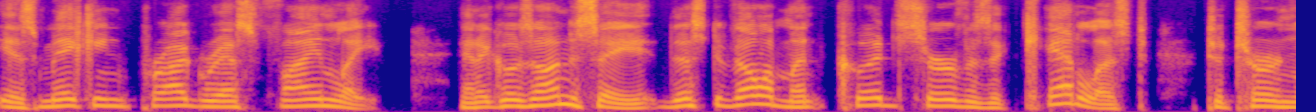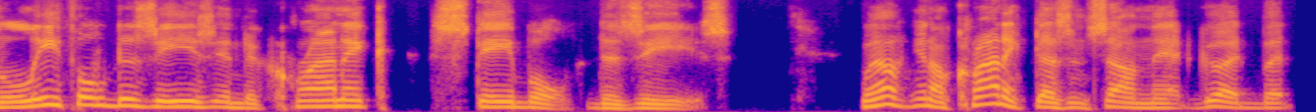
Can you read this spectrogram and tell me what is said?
is making progress finally. And it goes on to say this development could serve as a catalyst to turn lethal disease into chronic stable disease. Well, you know, chronic doesn't sound that good, but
